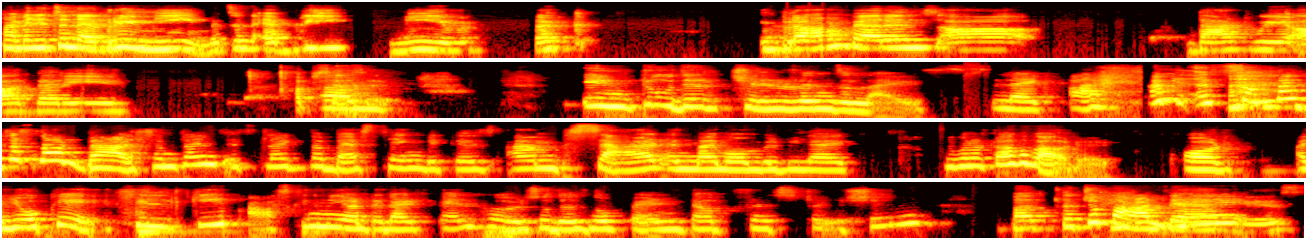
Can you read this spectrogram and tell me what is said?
I mean, it's in every meme. It's in every meme. Like brown parents are that way are very um, obsessive into their children's life. Like I, I mean, it's, sometimes it's not bad. Sometimes it's like the best thing because I'm sad and my mom will be like, "You want to talk about it?" Or "Are you okay?" She'll keep asking me until I tell her, so there's no pent up frustration. but the जो thing बाद there में- is,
